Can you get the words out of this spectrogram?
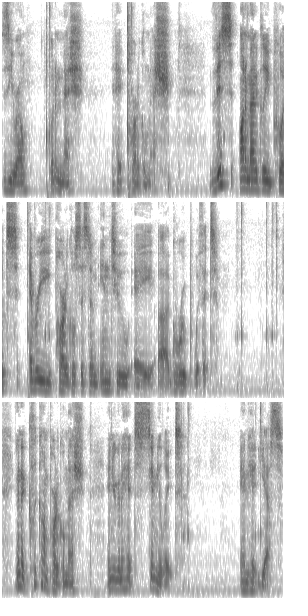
zero, go to mesh, and hit particle mesh. This automatically puts every particle system into a uh, group with it. You're going to click on particle mesh, and you're going to hit simulate, and hit yes.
